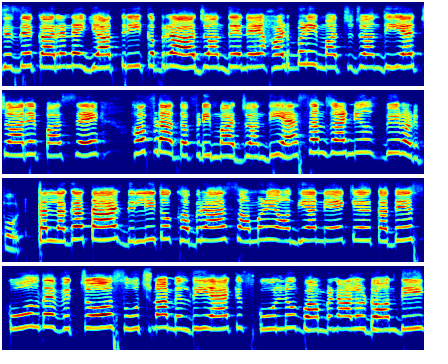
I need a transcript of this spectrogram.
ਜਿਸ ਦੇ ਕਾਰਨ ਯਾਤਰੀ ਘਬਰਾ ਜਾਂਦੇ ਨੇ, ਹੜਬੜੀ ਮੱਚ ਜਾਂਦੀ ਹੈ, ਚਾਰੇ ਪਾਸੇ ਹਫੜਾ ਦਫੜੀ ਮਚ ਜਾਂਦੀ ਹੈ। SMZ news bureau report. ਤਾਂ ਲਗਾਤਾਰ ਦਿੱਲੀ ਤੋਂ ਖਬਰਾਂ ਸਾਹਮਣੇ ਆਉਂਦੀਆਂ ਨੇ ਕਿ ਕਦੇ ਸਕੂਲ ਦੇ ਵਿੱਚੋਂ ਸੂਚਨਾ ਮਿਲਦੀ ਹੈ ਕਿ ਸਕੂਲ ਨੂੰ ਬੰਬ ਨਾਲ ਉਡਾਉਣ ਦੀ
